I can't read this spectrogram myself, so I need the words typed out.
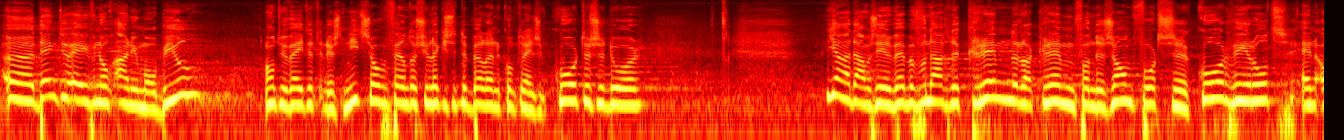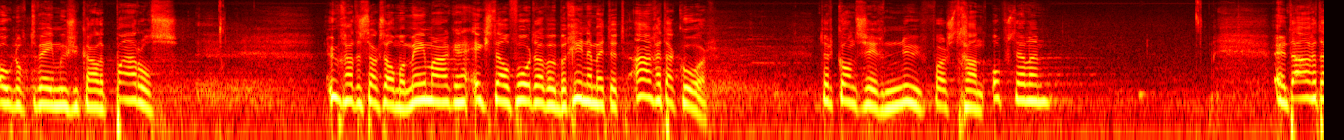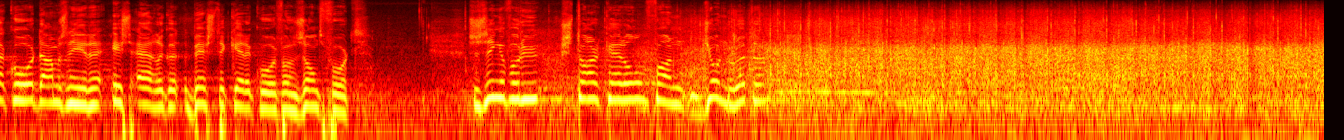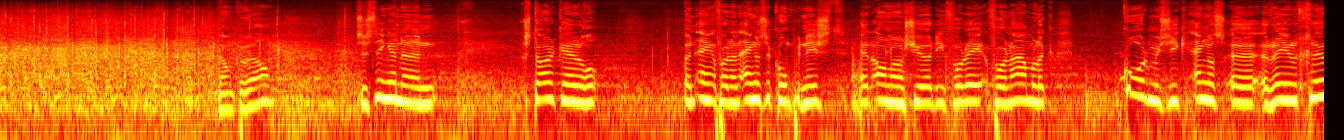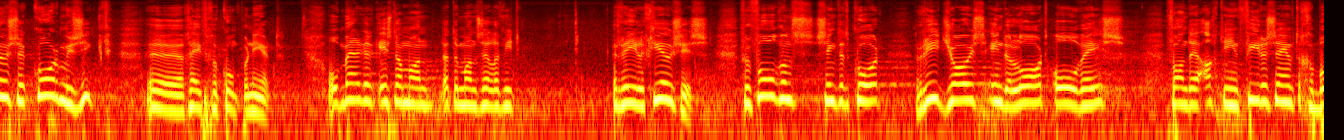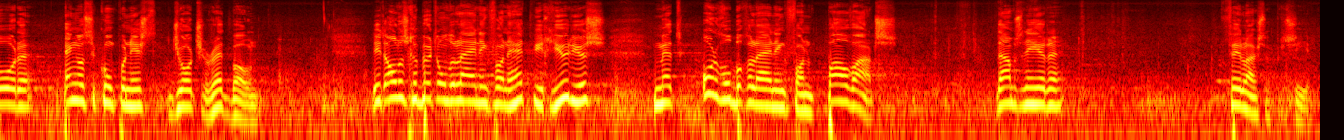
Eh, denkt u even nog aan uw mobiel. Want u weet het, er is niet zo vervelend als je lekker zit te bellen en er komt er eens een koor tussendoor. Ja, dames en heren, we hebben vandaag de crème de la crème van de Zandvoortse koorwereld. En ook nog twee muzikale parels. U gaat het straks allemaal meemaken. Ik stel voor dat we beginnen met het Agatha-koor. Dat kan zich nu vast gaan opstellen. En het Agatha-koor, dames en heren, is eigenlijk het beste kerkkoor van Zandvoort. Ze zingen voor u Star Carol van John Rutter. Dank u wel. Ze zingen een Star Carol een van een Engelse componist en arrangeur die voor- voornamelijk koormuziek, Engels, eh, religieuze koormuziek eh, heeft gecomponeerd. Opmerkelijk is de man, dat de man zelf niet religieus is. Vervolgens zingt het koor Rejoice in the Lord Always van de 1874 geboren Engelse componist George Redbone. Dit alles gebeurt onder leiding van Hedwig Julius met orgelbegeleiding van Paul Waarts. Dames en heren, veel luisterplezier.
